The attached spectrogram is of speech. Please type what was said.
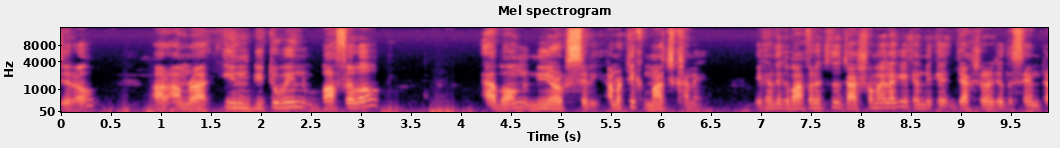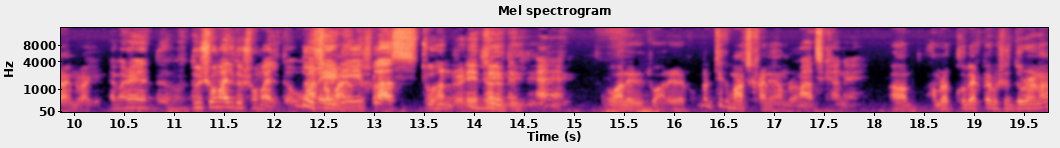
জিরো আর আমরা ইন বিটুইন বাফেলো এবং নিউ ইয়র্ক সিটি আমরা ঠিক মাঝখানে। এখান থেকে বাফেলো যেতে যার সময় লাগে এখান থেকে জ্যাকসনে যেতে সেম টাইম লাগে। মানে দুশো মাইল দুশো মাইল তো 200 one mile, plus two hundred জি জি জি হ্যাঁ? ওয়ান এইটি টু হান্ড্রেড ঠিক মাঝখানে আমরা। মাঝখানে। আমরা খুব একটা বেশি দূরে না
